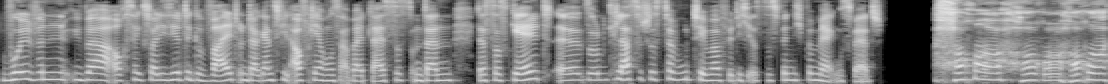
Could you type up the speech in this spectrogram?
Vulven über auch sexualisierte Gewalt und da ganz viel Aufklärungsarbeit leistest und dann, dass das Geld äh, so ein klassisches Tabuthema für dich ist, das finde ich bemerkenswert. Horror, Horror, Horror.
